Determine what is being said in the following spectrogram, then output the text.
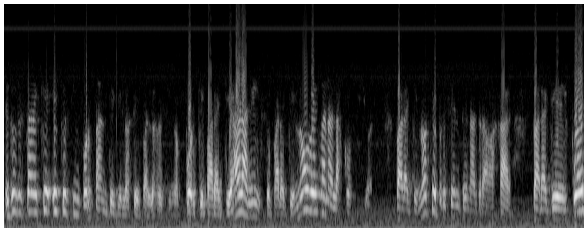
Entonces, ¿sabes qué? Esto es importante que lo sepan los vecinos, porque para que hagan eso, para que no vengan a las comisiones, para que no se presenten a trabajar, para que después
